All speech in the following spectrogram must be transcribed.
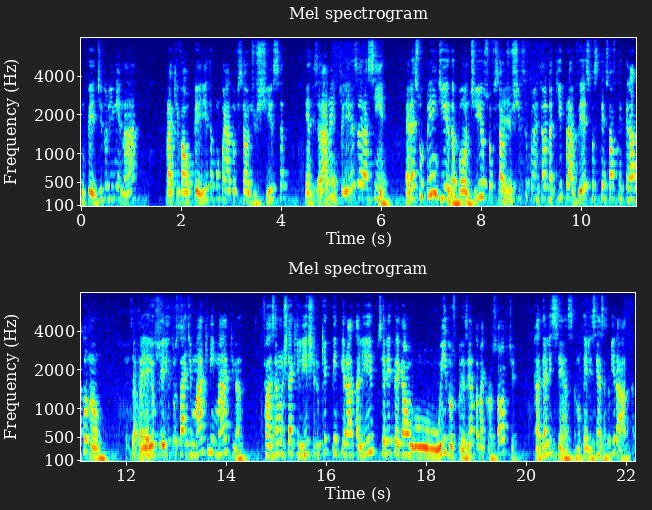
um pedido liminar, para que vá o perito acompanhado do oficial de justiça, entrar Exatamente. na empresa, assim, ela é surpreendida. Bom dia, eu sou oficial Isso. de justiça, estou entrando aqui para ver se você tem software pirata ou não. Exatamente. E aí o perito sai de máquina em máquina, fazendo um checklist do que, que tem pirata ali. Se ele pegar o Windows, por exemplo, da Microsoft, Cadê a licença? Não tem licença? Pirata.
